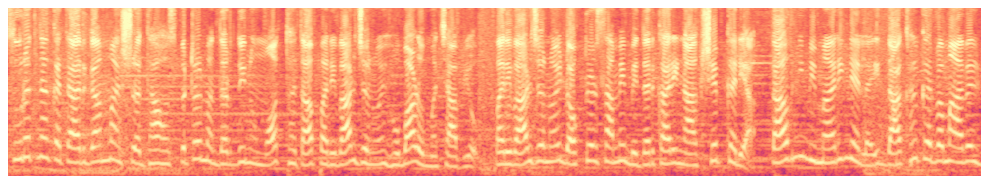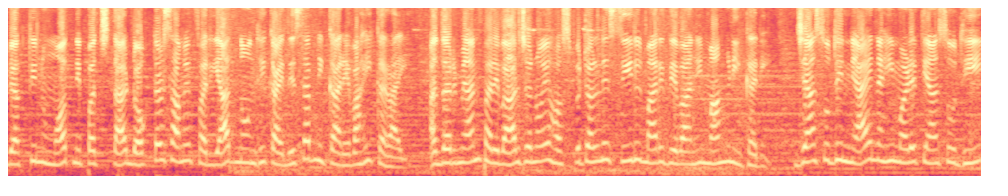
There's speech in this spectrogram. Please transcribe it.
સુરતના કતારગામમાં શ્રદ્ધા હોસ્પિટલમાં દર્દીનું મોત થતા પરિવારજનોએ હોબાળો મચાવ્યો. પરિવારજનોએ ડોક્ટર સામે બેદરકારીના આક્ષેપ કર્યા. તાવની બીમારીને લઈ દાખલ કરવામાં આવેલ વ્યક્તિનું મોત નિપજતા ડોક્ટર સામે ફરિયાદ નોંધી કાયદેસરની કાર્યવાહી કરાઈ. આ દરમિયાન પરિવારજનોએ હોસ્પિટલને સીલ મારી દેવાની માંગણી કરી. જ્યાં સુધી ન્યાય નહીં મળે ત્યાં સુધી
